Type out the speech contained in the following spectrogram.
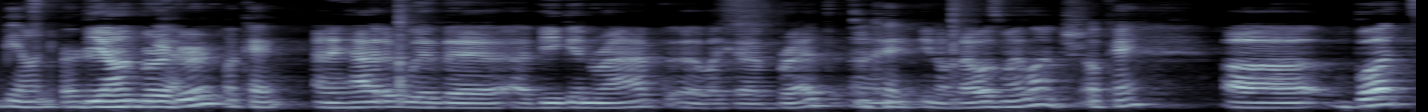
Beyond Burger. Beyond Yeah, Burger? Okay. and I had it with a, a vegan wrap, uh, like a bread. And, Okay. you know, that was my lunch. Okay. Uh, but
